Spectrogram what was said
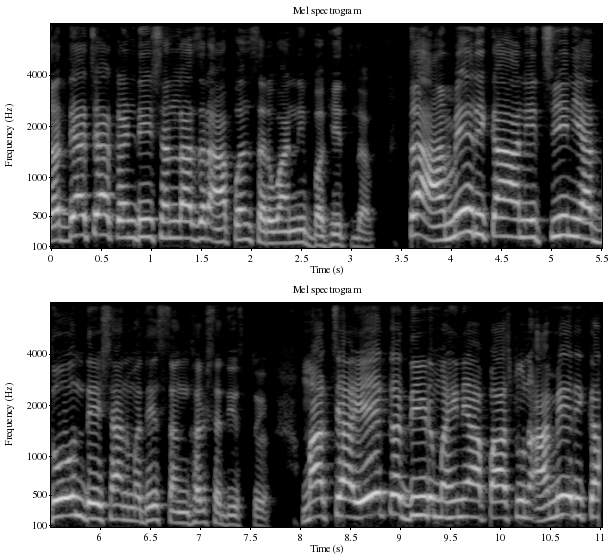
सध्याच्या कंडिशनला जर आपण सर्वांनी बघितलं तर अमेरिका आणि चीन या दोन देशांमध्ये संघर्ष दिसतोय. मागच्या एक दीड महिन्यापासून अमेरिका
